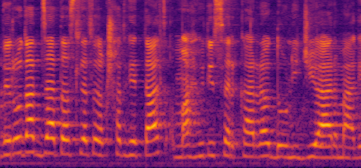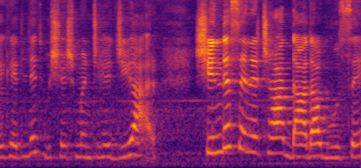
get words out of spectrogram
विरोधात जात असल्याचं लक्षात घेताच महायुती सरकारनं दोन्ही जी आर मागे घेतलेत. विशेष म्हणजे हे जी आर शिंदे सेनेच्या दादा भुसे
